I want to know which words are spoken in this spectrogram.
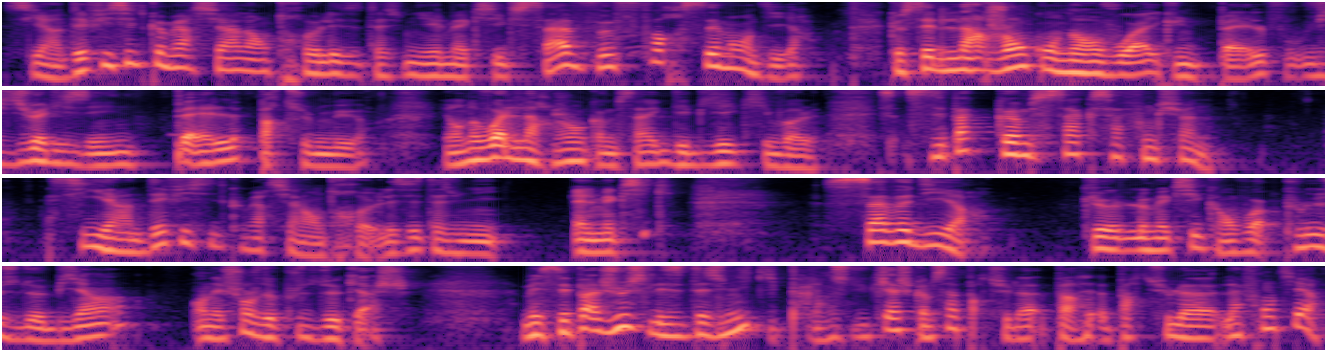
s'il y a un déficit commercial entre les États-Unis et le Mexique, ça veut forcément dire que c'est de l'argent qu'on envoie avec une pelle, vous visualisez une pelle par-dessus le mur, et on envoie de l'argent comme ça avec des billets qui volent. C'est pas comme ça que ça fonctionne. S'il y a un déficit commercial entre les États-Unis et le Mexique, ça veut dire que le Mexique envoie plus de biens en échange de plus de cash. Mais c'est pas juste les États-Unis qui balancent du cash comme ça par-dessus la, la, frontière.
